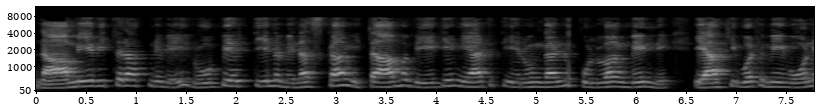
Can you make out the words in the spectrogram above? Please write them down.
නාමයේ විතරක් නෙවෙයි රූපයේ තියෙන වෙනස්කම් ඊටාම වේගෙන් එයාට තේරුම් ගන්න පුළුවන් වෙන්නේ. එයා කිව්වට මේ ඕන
